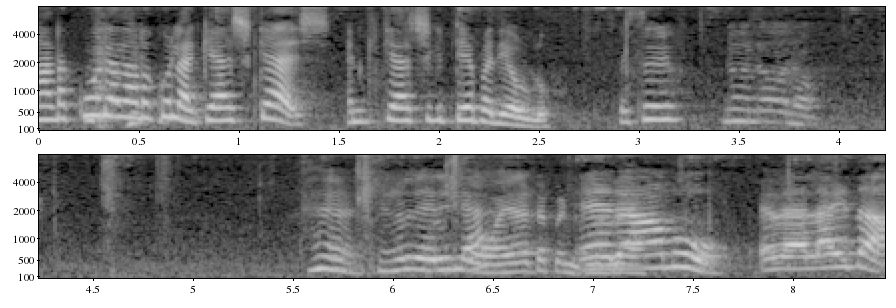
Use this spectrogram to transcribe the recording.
നടക്കൂല നടക്കൂല. ക്യാഷ് ക്യാഷ്. എനിക്ക് ക്യാഷ് കിട്ടിയാൽ മതിയാവുള്ളൂ. പൈസ നിങ്ങൾ തരില്ല പോയാട്ടെ ഏ പെണ്ണ് രാമു ഏ വേലായുധാ.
